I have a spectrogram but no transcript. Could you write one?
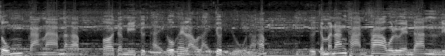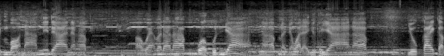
ซุ้มกลางน้ำนะครับ ก็จะมีจุดถ่ายรูปให้เราหลายจุดอยู่นะครับ หรือจะมานั่งทานข้าวบริเวณด้านริมบ่อน้ำนี่ได้นะครับเอาแวะมาได้นะครับครัวคุณย่านะครับ ในจังหวัดอยุธยานะครับ อยู่ใกล้กับ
